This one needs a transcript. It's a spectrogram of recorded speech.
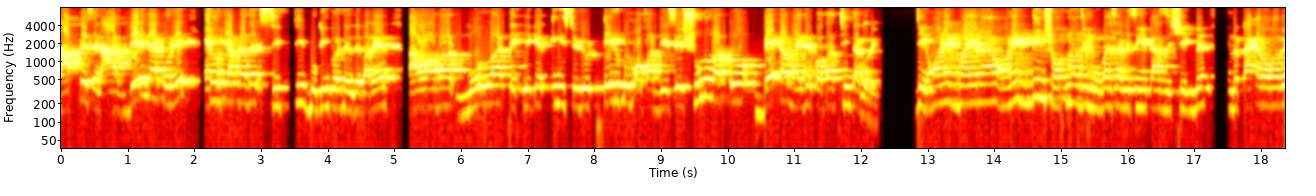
ভাবতেছেন আর দেরি না করে এখনই আপনাদের সিটটি বুকিং করে ফেলতে পারেন। তাও আবার মোল্লা টেকনিক্যাল ইনস্টিটিউট এইরকম অফার দিয়েছে শুধুমাত্র বেকার ভাইদের কথা চিন্তা করে। জি অনেক ভাইয়েরা অনেক দিন স্বপ্ন যে মোবাইল সার্ভিসিং এর কাজ শিখবে কিন্তু টাকার অভাবে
